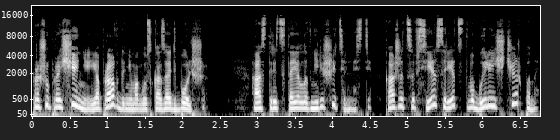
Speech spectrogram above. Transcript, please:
«Прошу прощения, я правда не могу сказать больше». Астрид стояла в нерешительности. Кажется, все средства были исчерпаны.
